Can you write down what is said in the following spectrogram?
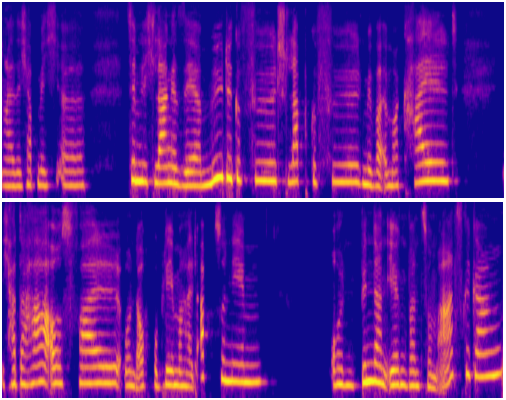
Also ich habe mich äh, ziemlich lange sehr müde gefühlt, schlapp gefühlt, mir war immer kalt, ich hatte Haarausfall und auch Probleme halt abzunehmen und bin dann irgendwann zum Arzt gegangen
